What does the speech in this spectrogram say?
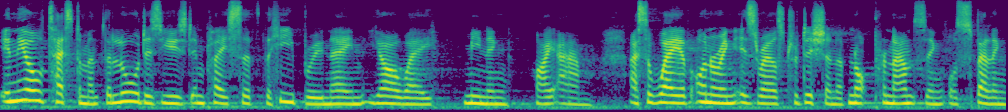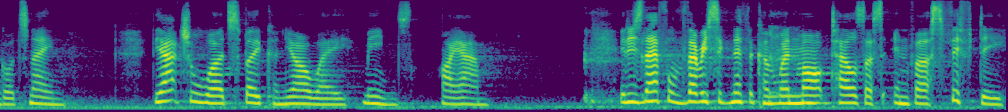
In the Old Testament, the Lord is used in place of the Hebrew name Yahweh, meaning I am, as a way of honoring Israel's tradition of not pronouncing or spelling God's name. The actual word spoken, Yahweh, means I am. It is therefore very significant when Mark tells us in verse 50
